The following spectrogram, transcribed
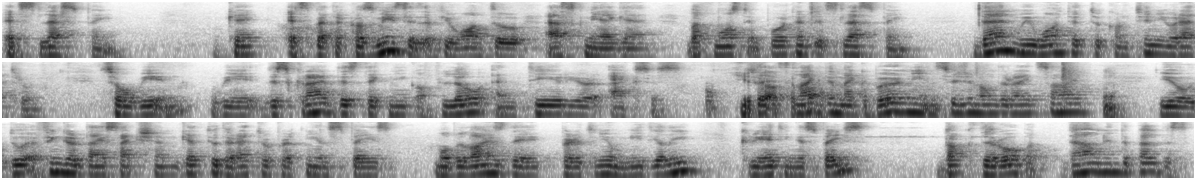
it's less pain. Okay? It's better cosmesis if you want to ask me again. But most important, it's less pain. Then we wanted to continue retro. So we we describe this technique of low anterior access. You so it's like the McBurney incision on the right side. You do a finger dissection, get to the retroperitoneal space, mobilize the peritoneum medially, creating a space, dock the robot down in the pelvis.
